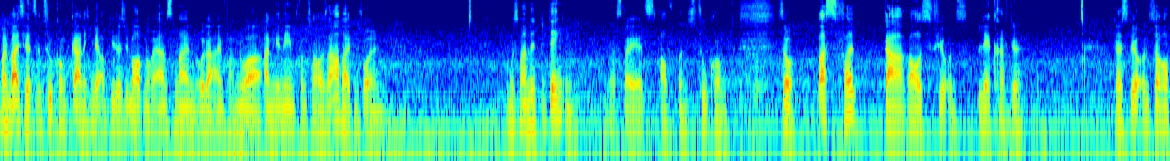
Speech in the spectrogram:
man weiß jetzt in Zukunft gar nicht mehr, ob die das überhaupt noch ernst meinen oder einfach nur angenehm von zu Hause arbeiten wollen. Muss man mit bedenken, was da jetzt auf uns zukommt. So, was folgt daraus für uns Lehrkräfte? Dass wir uns darauf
